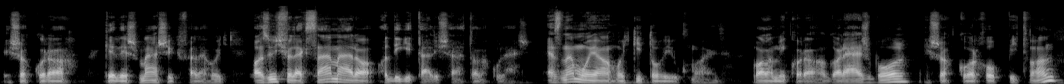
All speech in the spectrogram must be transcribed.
És akkor a kérdés másik fele, hogy az ügyfelek számára a digitális átalakulás. Ez nem olyan, hogy kitoljuk majd valamikor a garázsból, és akkor hopp, itt van,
